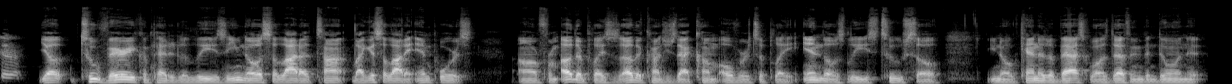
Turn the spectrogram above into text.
too. Yo, two very competitive leagues, and you know it's a lot of time. Like it's a lot of imports um, from other places, other countries that come over to play in those leagues too. So, you know, Canada basketball has definitely been doing it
